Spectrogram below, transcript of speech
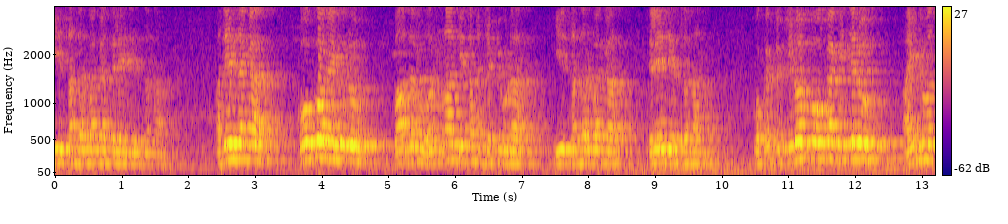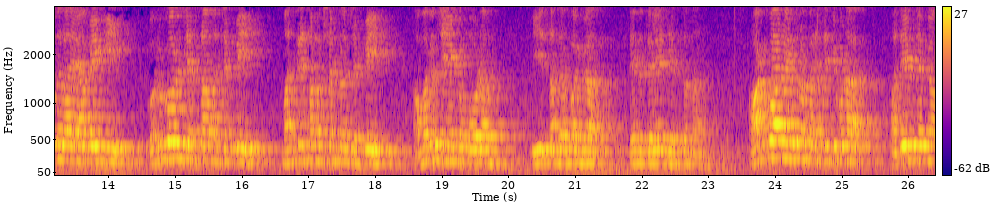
ఈ సందర్భంగా తెలియజేస్తున్నాను. అదేవిధంగా కోకో రైతులు బాధలు వర్ణాతీతం అని చెప్పి కూడా ఈ సందర్భంగా తెలియజేస్తున్నాను. ఒక్కొక్క కిలో కోకా గింజలు ఐదు వందల యాభైకి కొనుగోలు చేస్తామని చెప్పి మంత్రి సమక్షంలో చెప్పి అమలు చేయకపోవడం ఈ సందర్భంగా నేను తెలియజేస్తున్నాను. ఆక్వా రైతుల పరిస్థితి కూడా అదే విధంగా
